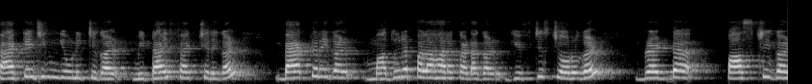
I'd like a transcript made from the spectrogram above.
പാക്കേജിംഗ് യൂണിറ്റുകൾ മിഠായി ഫാക്ടറികൾ ബേക്കറികൾ മധുര പലഹാര കടകൾ ഗിഫ്റ്റ് സ്റ്റോറുകൾ ബ്രെഡ് പാസ്ട്രികൾ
